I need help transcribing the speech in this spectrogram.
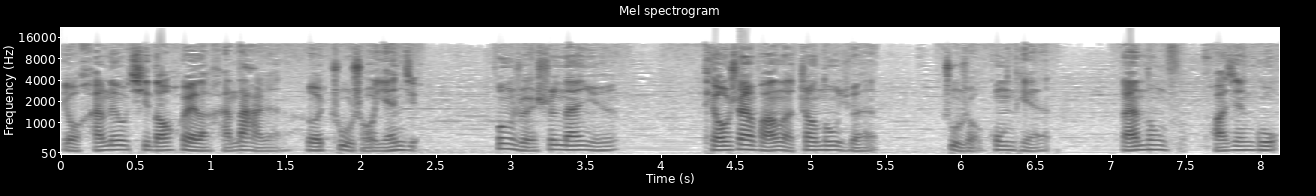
有韩流祈祷会的韩大人和助手岩井，风水师南云，调山房的张东玄，助手宫田，蓝童子华仙姑，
